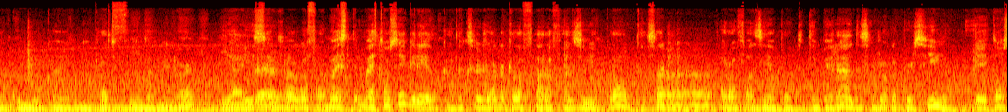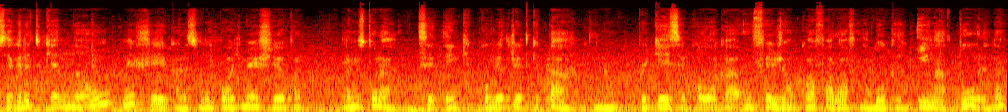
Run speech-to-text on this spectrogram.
na cumbuca, no prato fundo é melhor. E aí você É, joga. Mas, tem- mas tem um segredo, cara, que você joga aquela farofazinha pronta, sabe? Aham. farofazinha pronta temperada, você joga por cima. E aí tem um segredo que é não mexer, cara. Você não pode mexer pra, pra misturar. Você tem que comer do jeito que tá, entendeu? Porque aí você coloca o feijão com a farofa na boca in natura, né?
